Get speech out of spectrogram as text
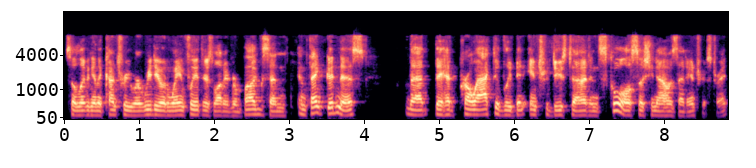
So living in the country where we do in Wainfleet, there's a lot of different bugs, and and thank goodness that they had proactively been introduced to it in school, so she now has that interest, right?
